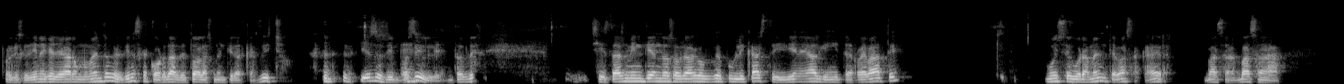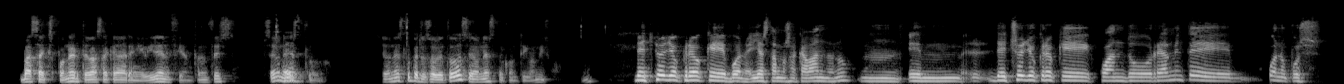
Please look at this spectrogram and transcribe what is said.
Porque es que tiene que llegar un momento en que tienes que acordar de todas las mentiras que has dicho. y eso es imposible. Entonces, si estás mintiendo sobre algo que publicaste y viene alguien y te rebate, muy seguramente vas a caer, vas a, vas a, vas a exponerte, vas a quedar en evidencia. Entonces, sé honesto, sé honesto, pero sobre todo sé honesto contigo mismo. De hecho, yo creo que, bueno, ya estamos acabando, ¿no? Mm, em, de hecho, yo creo que cuando realmente, bueno, pues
